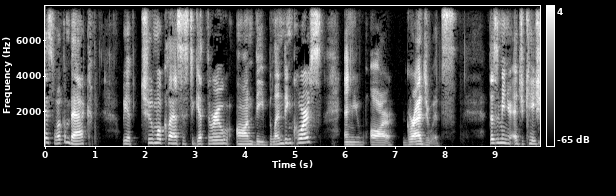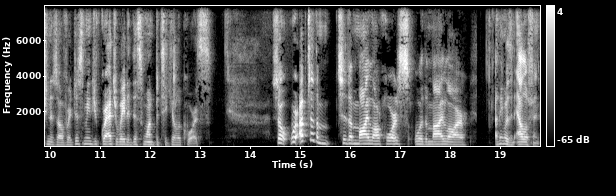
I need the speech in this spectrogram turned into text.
guys, welcome back. We have two more classes to get through on the blending course, and you are graduates. Doesn't mean your education is over, it just means you've graduated this one particular course. So we're up to the to the mylar horse or the mylar, I think it was an elephant.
